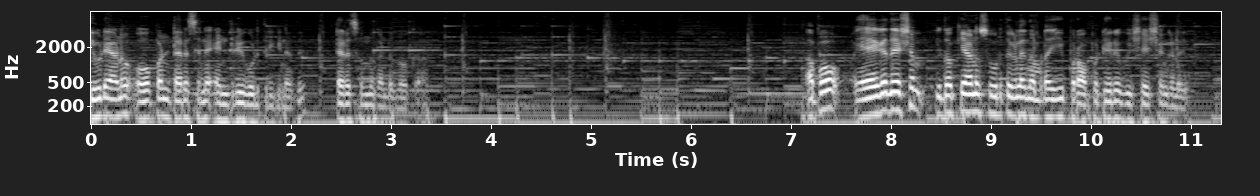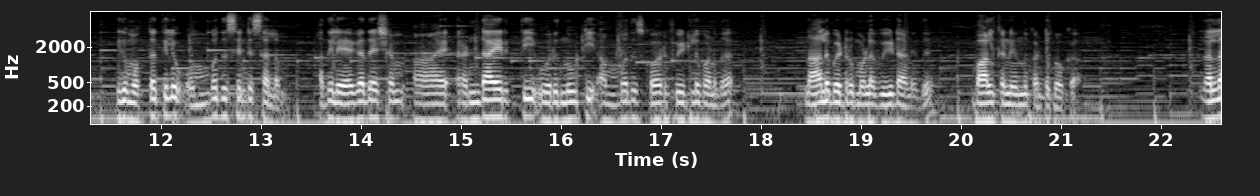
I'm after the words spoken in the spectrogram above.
ഇവിടെയാണ് ഓപ്പൺ ടെറസിന് എൻട്രി കൊടുത്തിരിക്കുന്നത്. ടെറസ് ഒന്ന് കണ്ടു നോക്കാം അപ്പോൾ ഏകദേശം ഇതൊക്കെയാണ് സുഹൃത്തുക്കളെ നമ്മുടെ ഈ പ്രോപ്പർട്ടിയുടെ വിശേഷങ്ങൾ. ഇത് മൊത്തത്തിൽ ഒമ്പത് സെന്റ് സ്ഥലം. അതിൽ ഏകദേശം രണ്ടായിരത്തി ഒരുന്നൂറ്റി അമ്പത് സ്ക്വയർ ഫീറ്റിൽ പണിത നാല് ബെഡ്റൂമുള്ള വീടാണിത്. ബാൽക്കണി ഒന്ന് കണ്ടു നല്ല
